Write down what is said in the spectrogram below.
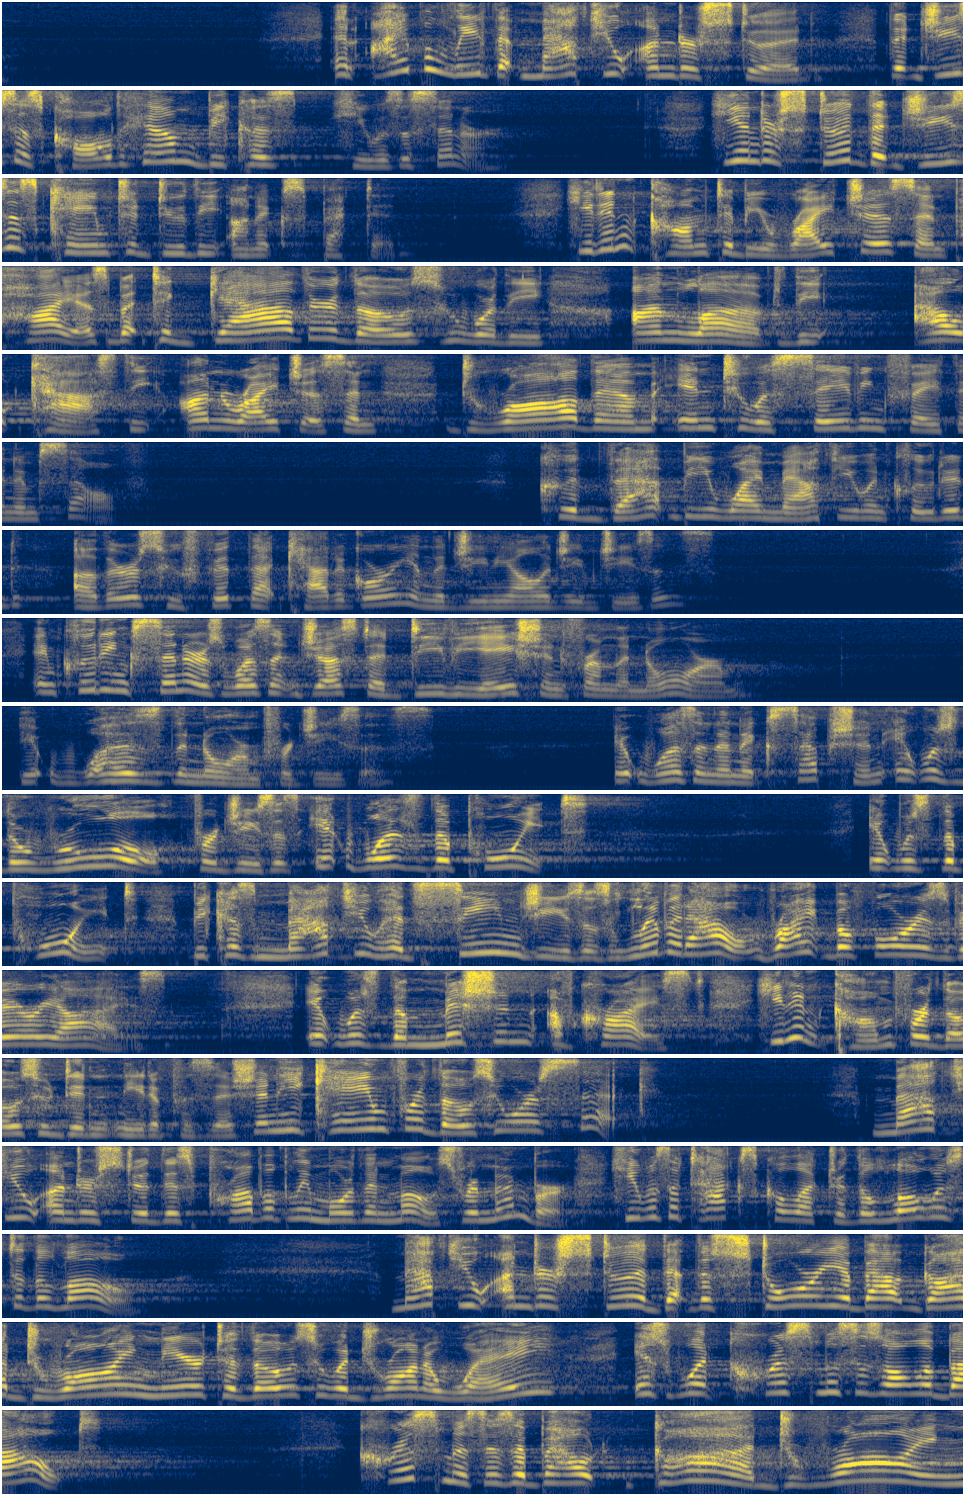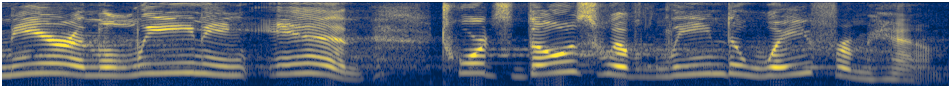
And I believe that Matthew understood that Jesus called him because he was a sinner. He understood that Jesus came to do the unexpected. He didn't come to be righteous and pious, but to gather those who were the unloved, the outcast, the unrighteous, and draw them into a saving faith in himself. Could that be why Matthew included others who fit that category in the genealogy of Jesus? Including sinners wasn't just a deviation from the norm, it was the norm for Jesus. It wasn't an exception, it was the rule for Jesus. It was the point. It was the point because Matthew had seen Jesus live it out right before his very eyes. It was the mission of Christ. He didn't come for those who didn't need a physician, he came for those who are sick. Matthew understood this probably more than most. Remember, he was a tax collector, the lowest of the low. Matthew understood that the story about God drawing near to those who had drawn away is what Christmas is all about. Christmas is about God drawing near and leaning in towards those who have leaned away from Him.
